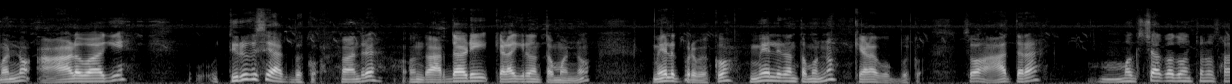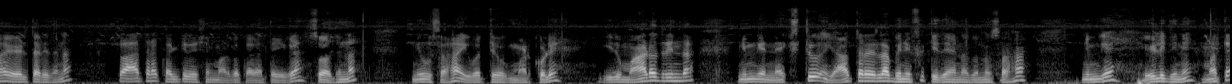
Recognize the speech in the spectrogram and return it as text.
ಮಣ್ಣು ಆಳವಾಗಿ ತಿರುಗಿಸಿ ಹಾಕಬೇಕು ಅಂದರೆ ಒಂದು ಅರ್ಧ ಅಡಿ ಕೆಳಗಿರೋಂಥ ಮಣ್ಣು. ಮೇಲಕ್ಕೆ ಬರಬೇಕು. ಮೇಲಿರೋಂಥ ಮಣ್ಣು ಕೆಳಗೆ ಹೋಗ್ಬೇಕು. ಸೊ ಆ ಥರ ಮಗ್ಚಾಕೋದು ಅಂತಲೂ ಸಹ ಹೇಳ್ತಾರೆ ಇದನ್ನು. ಸೊ ಆ ಥರ ಕಲ್ಟಿವೇಷನ್ ಮಾಡಬೇಕಾಗತ್ತೆ ಈಗ. ಸೊ ಅದನ್ನು ನೀವು ಸಹ ಇವತ್ತೇ ಹೋಗಿ ಮಾಡ್ಕೊಳ್ಳಿ. ಇದು ಮಾಡೋದ್ರಿಂದ ನಿಮಗೆ ನೆಕ್ಸ್ಟು ಯಾವ ಥರ ಎಲ್ಲ ಬೆನಿಫಿಟ್ ಇದೆ ಅನ್ನೋದನ್ನು ಸಹ ನಿಮಗೆ ಹೇಳಿದ್ದೀನಿ. ಮತ್ತು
